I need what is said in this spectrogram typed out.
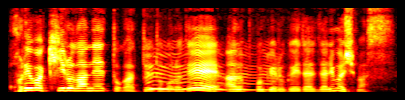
これは黄色だねとかっていうところで、あの、ご協力いただいたりもします。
